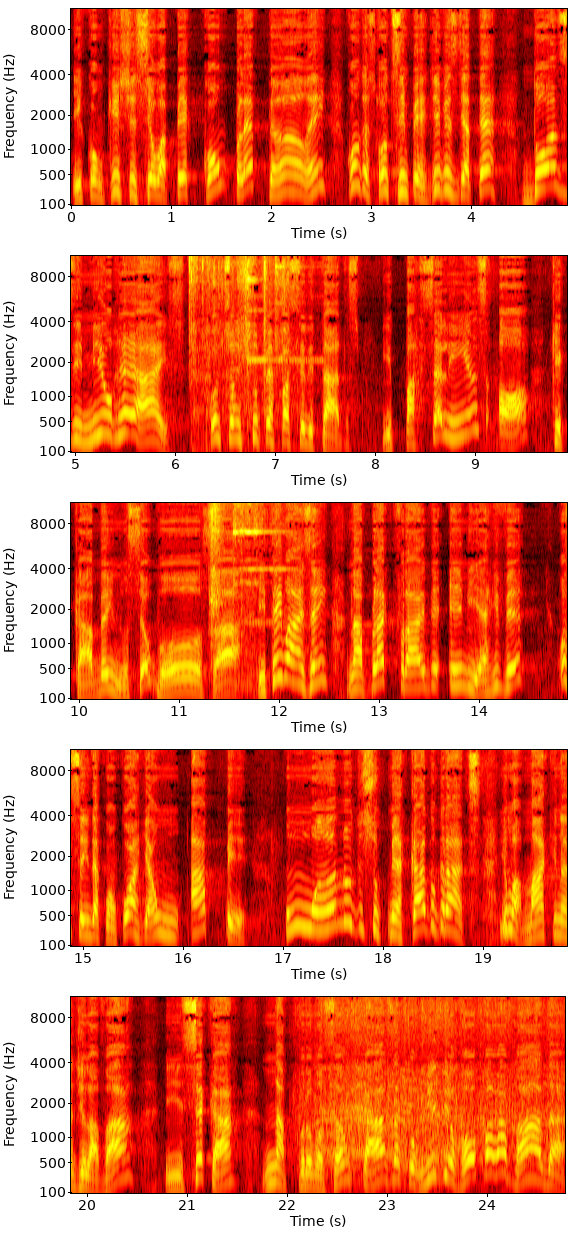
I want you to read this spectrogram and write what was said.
e conquiste seu AP completão, hein? Com descontos imperdíveis de até 12 mil reais. Condições super facilitadas. E parcelinhas, ó, que cabem no seu bolso. Ah, e tem mais, hein? Na Black Friday MRV, você ainda concorre a um AP um ano de supermercado grátis e uma máquina de lavar e secar na promoção Casa, Comida e Roupa Lavada.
